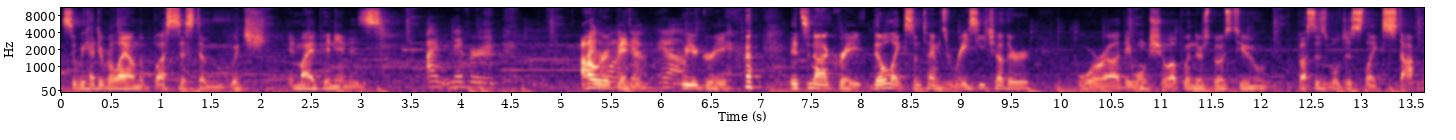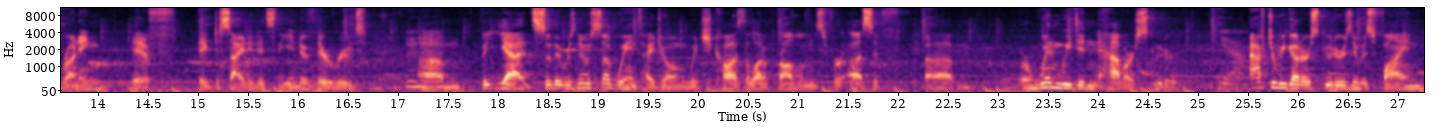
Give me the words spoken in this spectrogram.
so, we had to rely on the bus system, which, in my opinion, is I never. Our opinion. yeah. We agree. it's not great. They'll like sometimes race each other, or uh, they won't show up when they're supposed to. Buses will just like stop running if they've decided it's the end of their route. Mm-hmm. Um, but yeah, so there was no subway in Taichung, which caused a lot of problems for us if, um, or when we didn't have our scooter. Yeah. After we got our scooters, it was fine.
